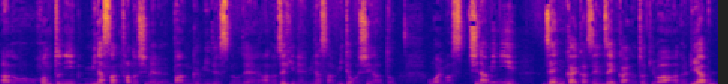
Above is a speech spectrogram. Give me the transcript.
あの本当に皆さん楽しめる番組ですので、あの、ぜひね、皆さん見てほしいなと思います。ちなみに、前回か前々回の時は、あの、リアル、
